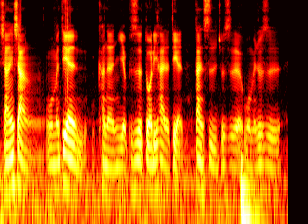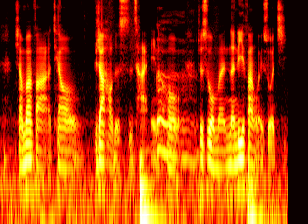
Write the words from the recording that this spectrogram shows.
想一想，我们店可能也不是多厉害的店，但是就是我们就是想办法挑。比较好的食材，然后就是我们能力范围所及，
